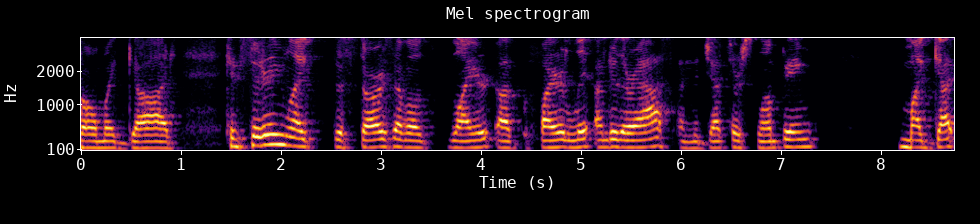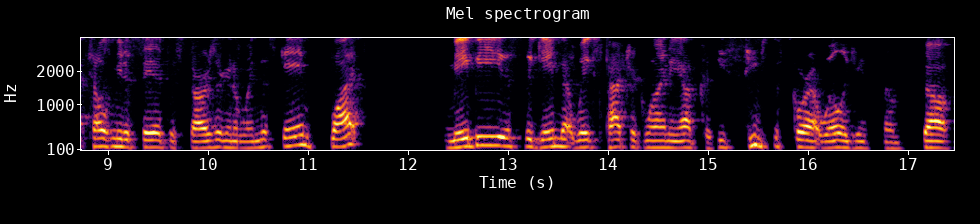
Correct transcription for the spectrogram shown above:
Oh my god. Considering like the stars have a liar uh, fire lit under their ass and the Jets are slumping, my gut tells me to say that the stars are going to win this game, but maybe this is the game that wakes Patrik Laine up because he seems to score at will against them. So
